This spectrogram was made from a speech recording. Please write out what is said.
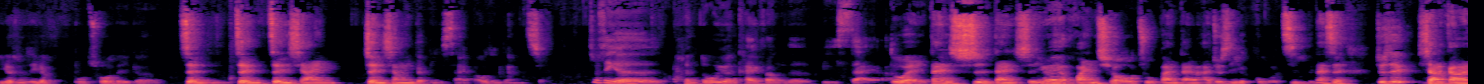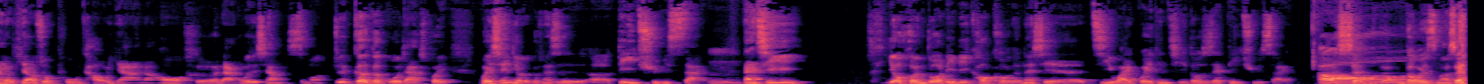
一个算是一个不错的一个正正正向正向一个比赛吧，我只能这样讲。就是一个很多元开放的比赛啊。对，但是但是因为环球主办单位它就是一个国际的，但是就是像刚刚有提到说葡萄牙，然后荷兰或者像什么，就是各个国家会会先有一个算是呃地区赛，嗯，但其实有很多离离扣扣的那些 G Y 规定，其实都是在地区赛。发生的，你懂我意思吗？所以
